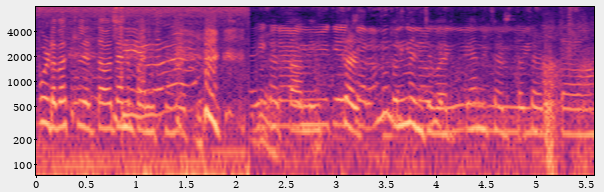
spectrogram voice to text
पुढं बसले तेव्हा त्यांना पनिशमेंट आम्ही चढतो म्हणजे वरती आणि चढता चढता.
